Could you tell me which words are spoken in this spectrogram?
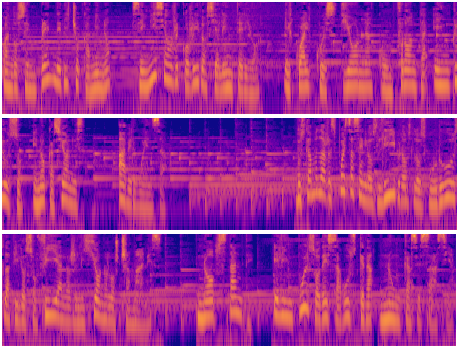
cuando se emprende dicho camino, se inicia un recorrido hacia el interior, el cual cuestiona, confronta e incluso, en ocasiones, avergüenza. Buscamos las respuestas en los libros, los gurús, la filosofía, la religión o los chamanes. No obstante, el impulso de esa búsqueda nunca se sacia.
